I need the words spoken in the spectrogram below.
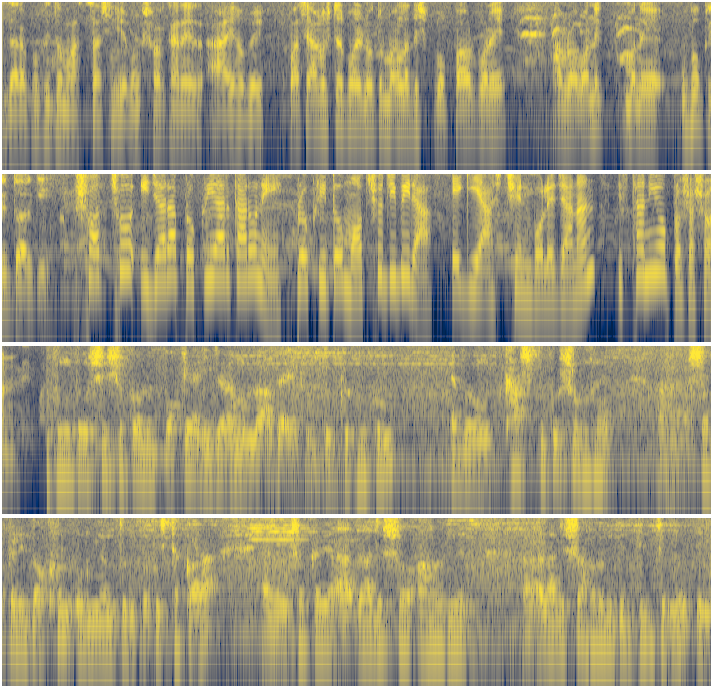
যারা প্রকৃত মাছ চাষি এবং সরকারের আয় হবে। পাঁচই আগস্টের পরে নতুন বাংলাদেশ পাওয়ার পরে আমরা অনেক মানে উপকৃত আর কি। স্বচ্ছ ইজারা প্রক্রিয়ার কারণে প্রকৃত মৎস্যজীবীরা এগিয়ে আসছেন বলে জানান স্থানীয় প্রশাসন। প্রথমত শিশুকর বকেয়া ইজারা মূল্য আদায়ের উদ্যোগ গ্রহণ করি এবং খাস পুকুর সমূহে সরকারি দখল ও নিয়ন্ত্রণ প্রতিষ্ঠা করা এবং সরকারি রাজস্ব আহরণের আহ, রাজস্ব আহরণ বৃদ্ধির জন্য এই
